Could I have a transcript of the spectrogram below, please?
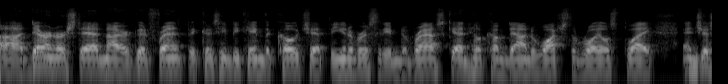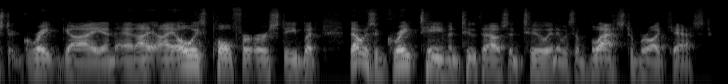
uh, Darren Erstad and I are good friends because he became the coach at the University of Nebraska, and he'll come down to watch the Royals play. And just a great guy. And and I, I always pulled for Ersty, but that was a great team in 2002, and it was a blast to broadcast.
